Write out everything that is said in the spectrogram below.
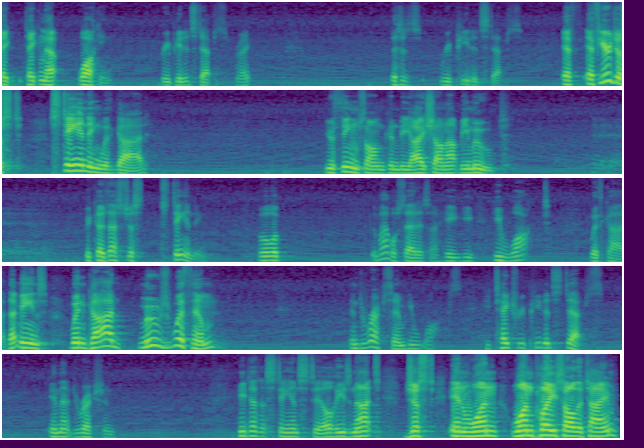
Take, taking that walking, repeated steps, right? This is repeated steps. If, if you're just standing with God, your theme song can be, I shall not be moved because that's just standing. But what the Bible said is uh, he, he, he walked with God. That means when God moves with him and directs him, he walks. He takes repeated steps in that direction. He doesn't stand still. He's not just in one, one place all the time.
